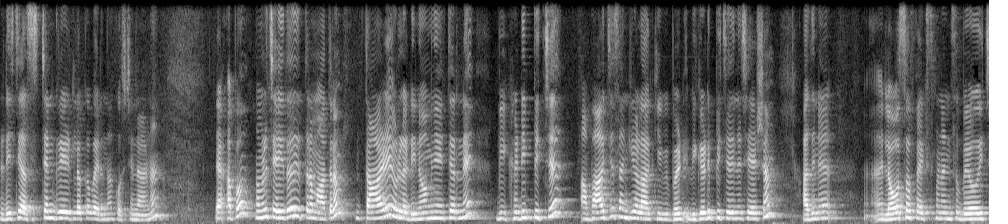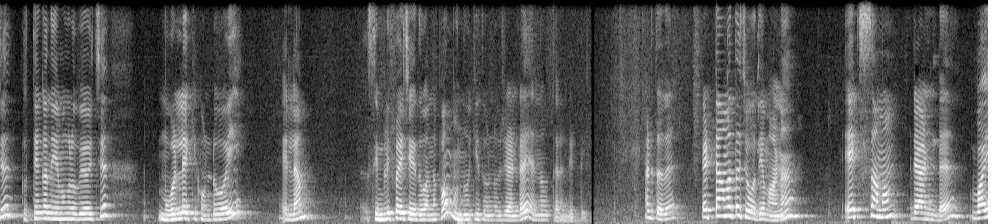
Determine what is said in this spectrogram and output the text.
എൽ ഡി സി അസിസ്റ്റന്റ് ഗ്രേഡിലൊക്കെ വരുന്ന ക്വസ്റ്റ്യൻ ആണ്. അപ്പോൾ നമ്മൾ ചെയ്തത് ഇത്ര മാത്രം. താഴെയുള്ള ഡിനോമിനേറ്ററിനെ വിഘടിപ്പിച്ച് അഭാജ്യ സംഖ്യകളാക്കി വിഘടി വിഘടിപ്പിച്ചതിന് ശേഷം അതിന് ലോസ് ഓഫ് എക്സ്പെണൻസ് ഉപയോഗിച്ച് കൃത്യങ്ക നിയമങ്ങൾ ഉപയോഗിച്ച് മുകളിലേക്ക് കൊണ്ടുപോയി എല്ലാം സിംപ്ലിഫൈ ചെയ്ത് വന്നപ്പോൾ മുന്നൂറ്റി തൊണ്ണൂറ്റി രണ്ട് എന്ന ഉത്തരം കിട്ടി. അടുത്തത് എട്ടാമത്തെ ചോദ്യമാണ് എക്സ് സമം രണ്ട് വൈ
